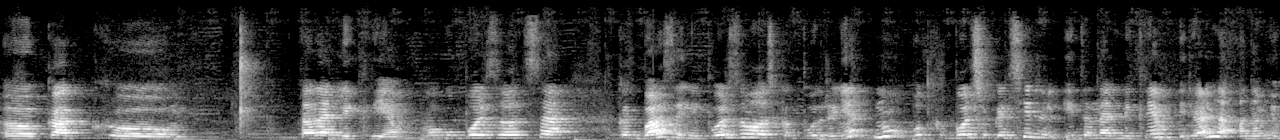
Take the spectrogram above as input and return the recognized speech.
э, как э, тональный крем, могу пользоваться как базой не пользовалась, как пудры нет. Ну, больше консилер и тональный крем. И реально она мне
